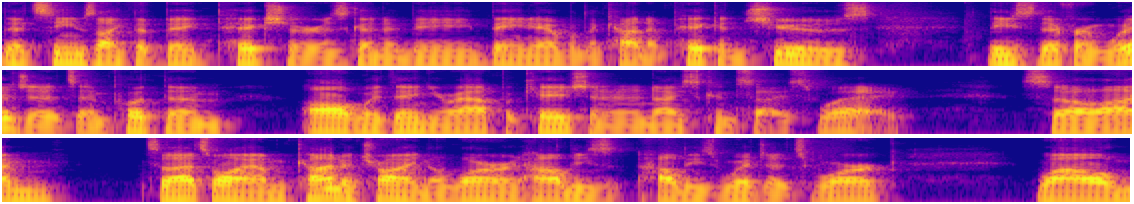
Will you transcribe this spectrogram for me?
it seems like the big picture is going to be being able to kind of pick and choose these different widgets and put them all within your application in a nice, concise way. So I'm so that's why I'm kind of trying to learn how these how these widgets work while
